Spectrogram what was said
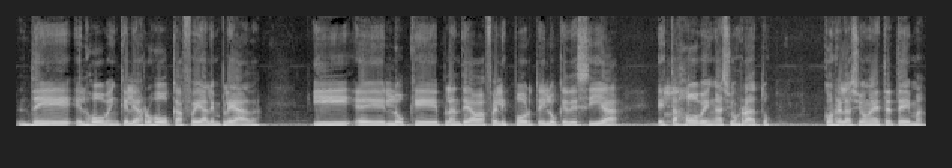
de el joven que le arrojó café a la empleada y eh, lo que planteaba Félix Portes y lo que decía esta joven hace un rato con relación a este tema,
